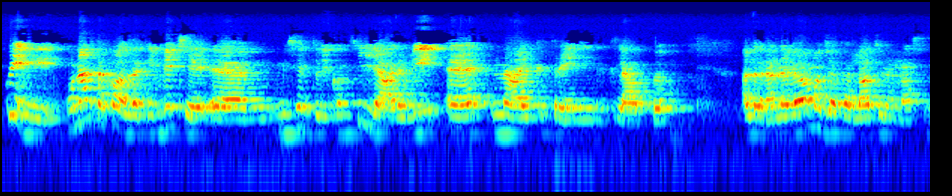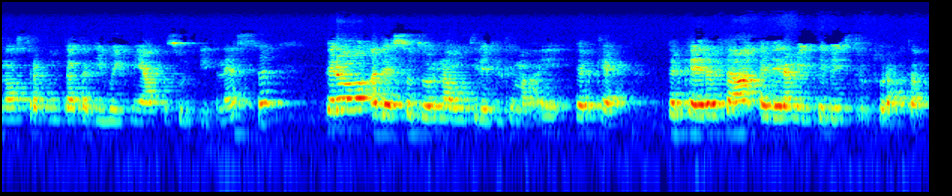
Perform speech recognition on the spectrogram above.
Quindi un'altra cosa che invece eh, mi sento di consigliarvi è Nike Training Club. Allora, ne avevamo già parlato in una nostra puntata di Wake Me Up sul fitness, però adesso torna utile più che mai. Perché? Perché in realtà è veramente ben strutturata,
